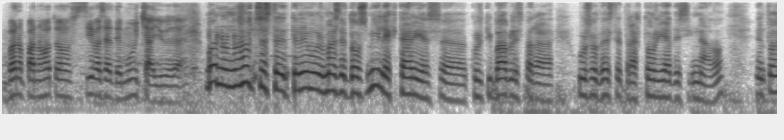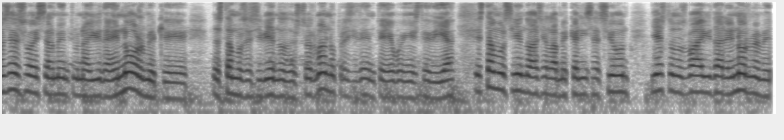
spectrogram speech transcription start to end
bueno, para nosotros sí va a ser de mucha ayuda. Bueno, nosotros este, tenemos más de 2.000 hectáreas eh, cultivables para uso de este tractor ya designado. Entonces eso es realmente una ayuda enorme que estamos recibiendo de nuestro hermano presidente Evo en este día. Estamos yendo hacia la mecanización y esto nos va a ayudar enormemente.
